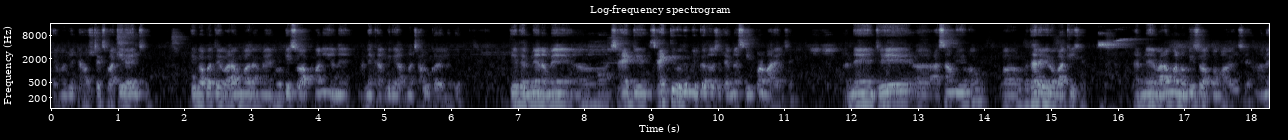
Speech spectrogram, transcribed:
તેમાં જે હાઉસ ટેક્સ બાકી રહેલ છે તે બાબતે વારંવાર અમે નોટિસો આપવાની અને અને કામગીરી હાથમાં ચાલુ કરેલ હતી. તે દરમિયાન અમે સાઠ સાઠથી વધુ મિલકતો છે તેમને સીલ પણ મારેલ છે. અને જે આસામીઓનો વધારે વેરો બાકી છે એમને વારંવાર નોટિસો આપવામાં આવેલ છે અને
